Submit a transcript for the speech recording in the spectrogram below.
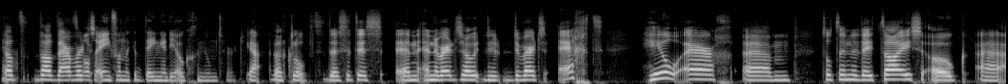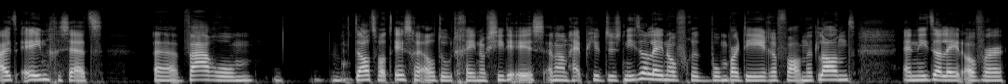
Dat, dat, daar Dat wordt was een van de dingen die ook genoemd werd. Ja, dat klopt. Dus het is. En, en er werd zo. Er werd echt heel erg ehm, tot in de details ook eh, uiteengezet. eh, waarom dat wat Israël doet genocide is. En dan heb je het dus niet alleen over het bombarderen van het land. En niet alleen over,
